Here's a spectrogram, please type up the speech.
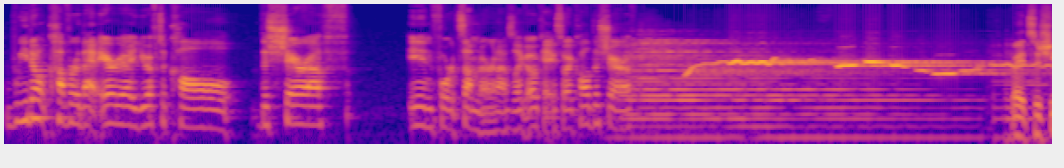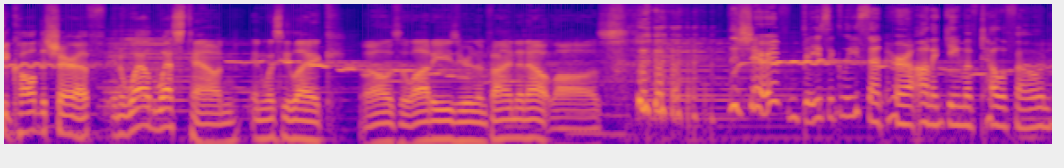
we don't cover that area. You have to call the sheriff in Fort Sumner. And I was like, okay. So I called the sheriff. Wait, so she called the sheriff in a Wild West town, and was he like, well, it's a lot easier than finding outlaws? The sheriff basically sent her on a game of telephone,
